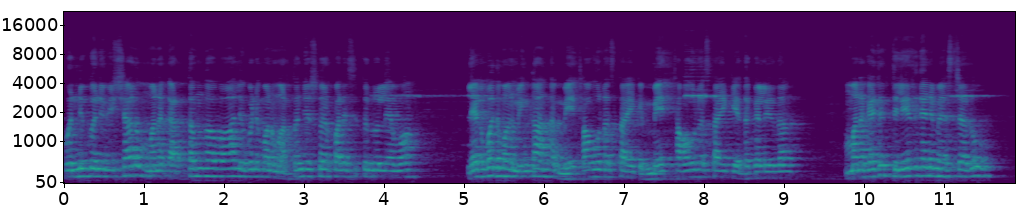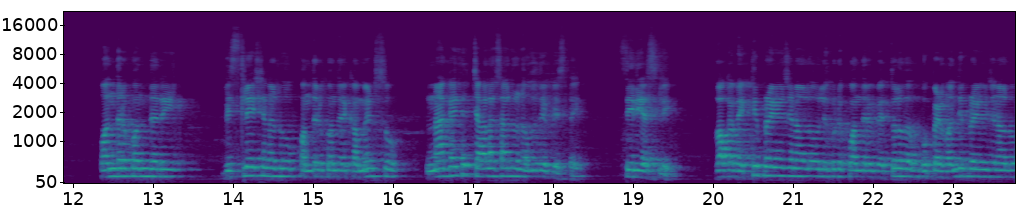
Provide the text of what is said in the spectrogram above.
కొన్ని కొన్ని విషయాలు మనకు అర్థం కావా? లేకుంటే మనం అర్థం చేసుకునే పరిస్థితుల్లో లేమా లేకపోతే మనం ఇంకా అంత మేధావుల స్థాయికి మేధావుల స్థాయికి ఎదగలేదా? మనకైతే తెలియదు కానీ మేస్టారు కొందరు కొందరి విశ్లేషణలు కొందరు కొందరి కమెంట్స్ నాకైతే చాలాసార్లు నవ్వు తెప్పిస్తాయి సీరియస్లీ. ఒక వ్యక్తి ప్రయోజనాలు లేకుంటే కొందరు వ్యక్తులు ముప్పై మంది ప్రయోజనాలు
